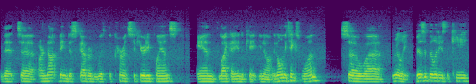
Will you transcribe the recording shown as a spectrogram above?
that uh, are not being discovered with the current security plans. And like I indicate, you know, it only takes one. So uh, really, visibility is the key.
